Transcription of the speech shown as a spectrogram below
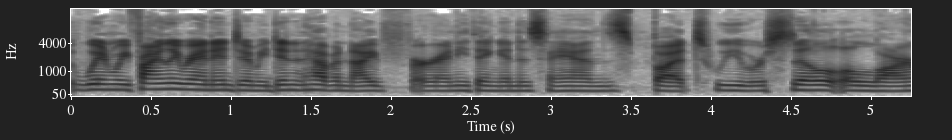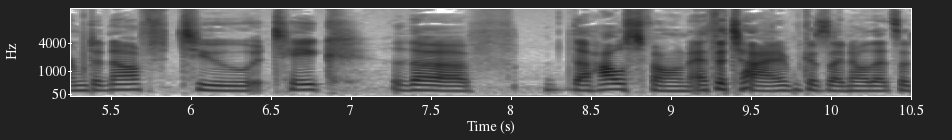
when we finally ran into him, he didn't have a knife or anything in his hands, but we were still alarmed enough to take the the house phone at the time because I know that's a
